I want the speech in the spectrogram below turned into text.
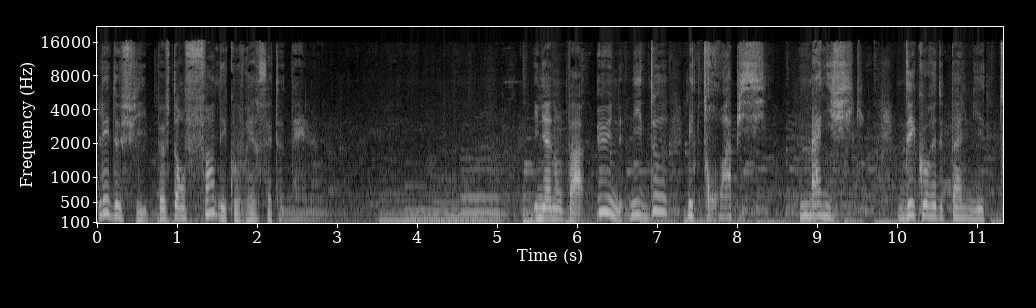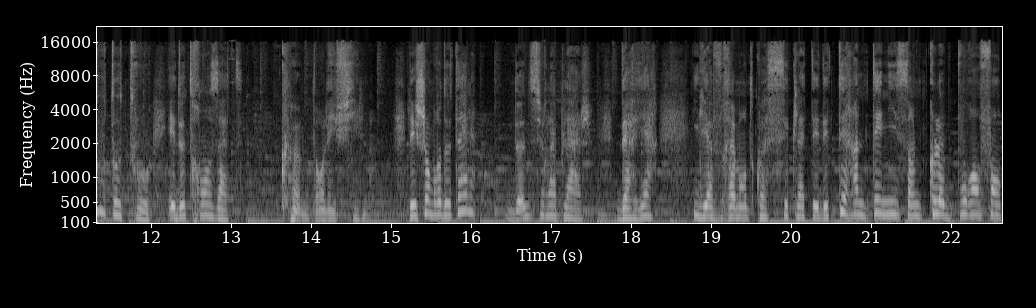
les deux filles peuvent enfin découvrir cet hôtel. Il n'y a non pas une ni deux, mais trois piscines magnifiques, décorées de palmiers tout autour et de transats, comme dans les films. Les chambres d'hôtel donnent sur la plage. Derrière, il y a vraiment de quoi s'éclater. Des terrains de tennis, un club pour enfants,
